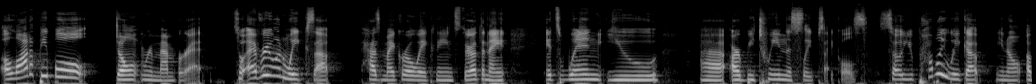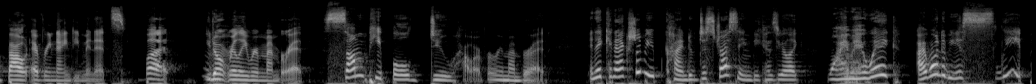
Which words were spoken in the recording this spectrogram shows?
A lot of people don't remember it. So everyone wakes up, has micro awakenings throughout the night. It's when you uh, are between the sleep cycles. So you probably wake up, you know, about every 90 minutes, but you don't really remember it. Some people do, however, remember it. And it can actually be kind of distressing because you're like, why am I awake? I want to be asleep.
